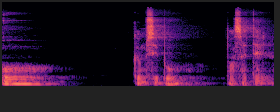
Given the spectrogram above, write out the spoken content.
Oh, comme c'est beau, pensa-t-elle,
